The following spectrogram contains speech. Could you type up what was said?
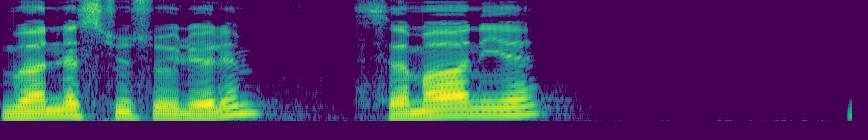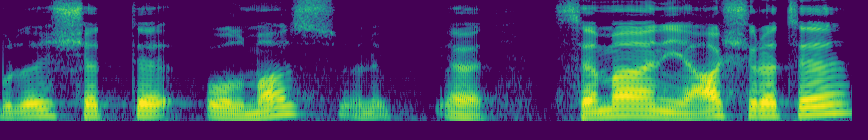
Müennes için söyleyelim. Semaniye burada şette olmaz. Öyle, evet. Semaniye aşrete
